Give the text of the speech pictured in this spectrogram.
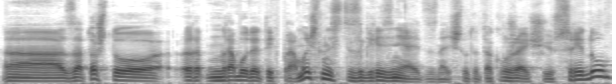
а, за то, что работает их промышленность, загрязняет, значит, вот эту окружающую среду.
